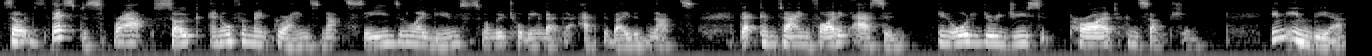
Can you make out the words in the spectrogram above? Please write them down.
So it's best to sprout, soak, and or ferment grains, nuts, seeds, and legumes. This is when we're talking about the activated nuts that contain phytic acid in order to reduce it prior to consumption. In India,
